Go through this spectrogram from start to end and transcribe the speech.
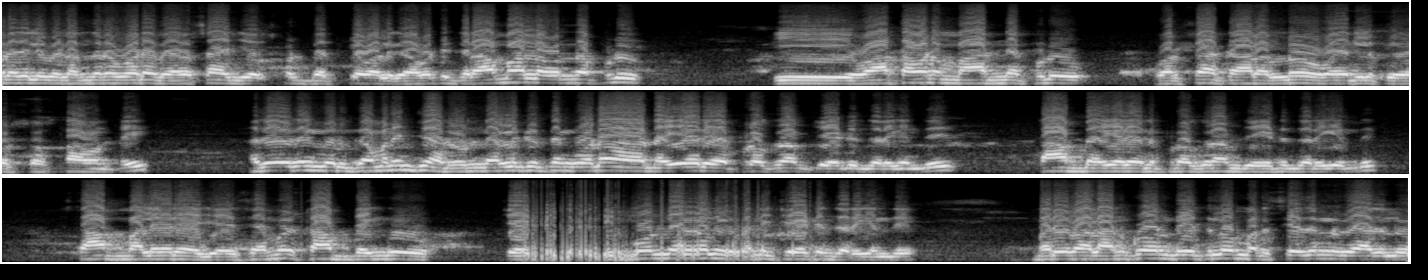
ప్రజలు వీళ్ళందరూ కూడా వ్యవసాయం చేసుకుంటూ బతికేవాళ్ళు కాబట్టి గ్రామాల్లో ఉన్నప్పుడు ఈ వాతావరణం మారినప్పుడు వర్షాకాలంలో వైరల్ ఫీవర్స్ వస్తూ ఉంటాయి. అదేవిధంగా మీరు గమనించారు రెండు నెలల క్రితం కూడా డయేరియా ప్రోగ్రామ్ చేయడం జరిగింది. స్టాప్ డయేరియా అనే ప్రోగ్రామ్ చేయడం జరిగింది. స్టాప్ మలేరియా చేసాము స్టాప్ డెంగ్యూ చేయడం జరిగింది. మూడు నెలలు ఇవన్నీ చేయడం జరిగింది. మరి వాళ్ళు అనుకోని రీతిలో మరి సీజనల్ వ్యాధులు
